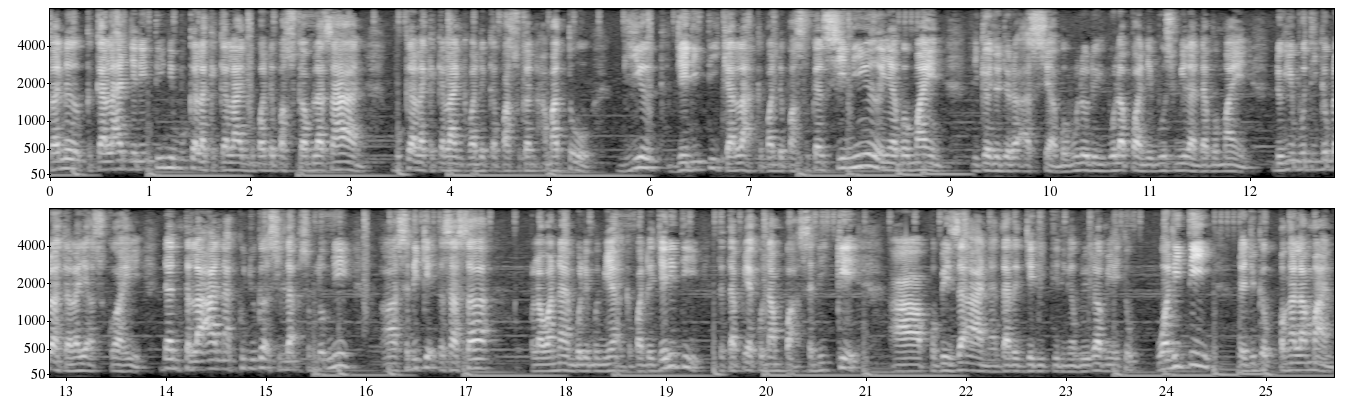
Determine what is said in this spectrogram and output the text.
kerana kekalahan JDT ni bukanlah kekalahan kepada pasukan belasahan, bukanlah kekalahan kepada pasukan amatur. Dia JDT kalah kepada pasukan senior yang bermain Liga Juara Asia bermula 2008 2009 dah bermain. 2013 dah layak suku akhir dan telaan aku juga silap sebelum ni uh, sedikit tersasar perlawanan boleh memihak kepada JDT tetapi aku nampak sedikit uh, perbezaan antara JDT dengan Buriram iaitu kualiti dan juga pengalaman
